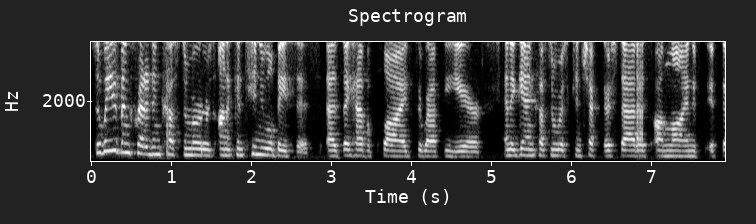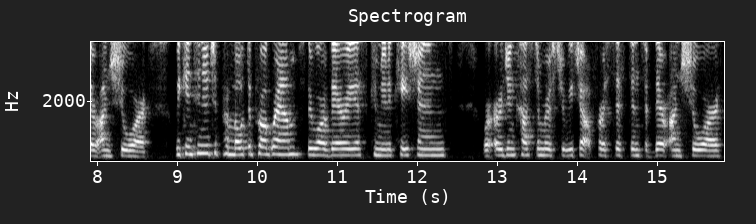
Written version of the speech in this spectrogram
So we have been crediting customers on a continual basis as they have applied throughout the year. And again, customers can check their status online if, if they're unsure. We continue to promote the program through our various communications We're urging customers to reach out for assistance if they're unsure.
